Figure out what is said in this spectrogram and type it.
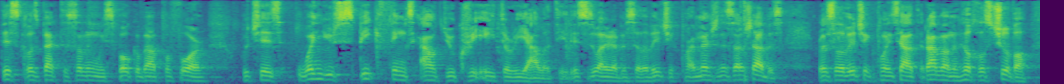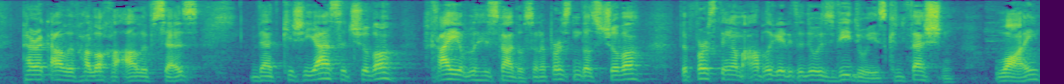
This goes back to something we spoke about before, which is when you speak things out, you create a reality. This is why Rabbi Soloveitchik, I mentioned this on Shabbos. Rabbi Soloveitchik points out, Rambam in Hilchos Tshuva, Parak Aleph, Halacha Aleph says that Kishiyasa Tshuva, Chayiv lehisvados. When a person does Tshuva, the first thing I'm obligated to do is vidui, is confession. Why?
